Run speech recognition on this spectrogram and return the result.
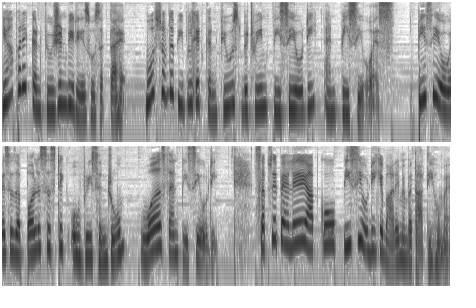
यहाँ पर एक कंफ्यूजन भी रेज हो सकता है। Most of the people get confused between PCOD and PCOS. PCOS is a polycystic ovary syndrome worse than PCOD. सबसे पहले आपको PCOD के बारे में बताती हूँ मैं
